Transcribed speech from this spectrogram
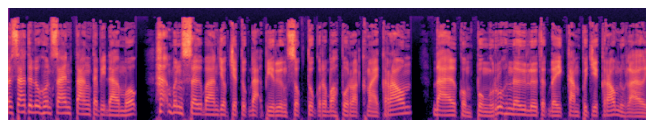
ដោយសារតែលោកហ៊ុនសែនតាំងតែពីដើមមក ហាក់មិនសូវបានយកចិត្តទុកដាក់ពីរឿងសុខទុក្ខរបស់ពលរដ្ឋខ្មែរក្រោមដែលកំពុងរស់នៅលើទឹកដីកម្ពុជាក្រោមនោះឡើយ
